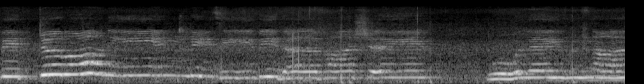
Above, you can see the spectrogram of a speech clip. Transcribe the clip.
വിട്ടുപോനീ ജീവിത ഭാഷയെ പോലെയും നാൾ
